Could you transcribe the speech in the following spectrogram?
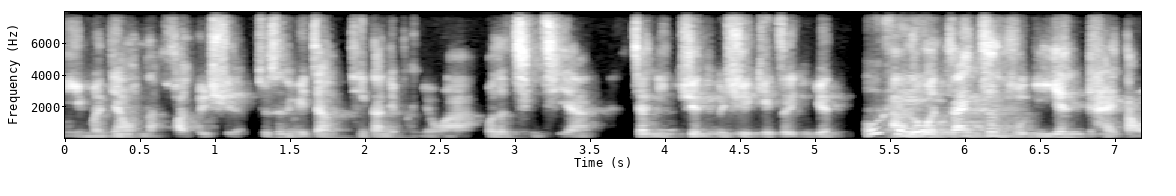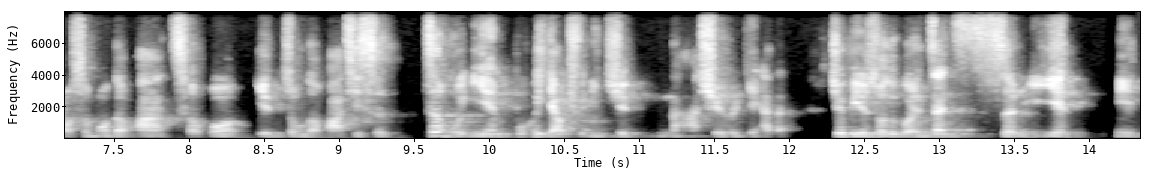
你们要拿还回去的，就是你会这样听到你朋友啊或者亲戚啊。叫你捐回去给这个医院。OK，如果在政府医院开刀什么的话，车祸严重的话，其实政府医院不会要求你捐拿血回给他的。就比如说，如果你在私人医院，你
